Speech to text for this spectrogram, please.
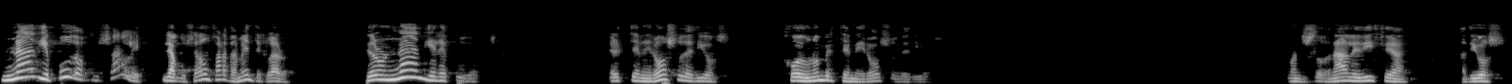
Nadie pudo acusarle. Le acusaron faltamente, claro. Pero nadie le pudo acusar. El temeroso de Dios. fue un hombre temeroso de Dios. Cuando Satanás le dice a, a Dios,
